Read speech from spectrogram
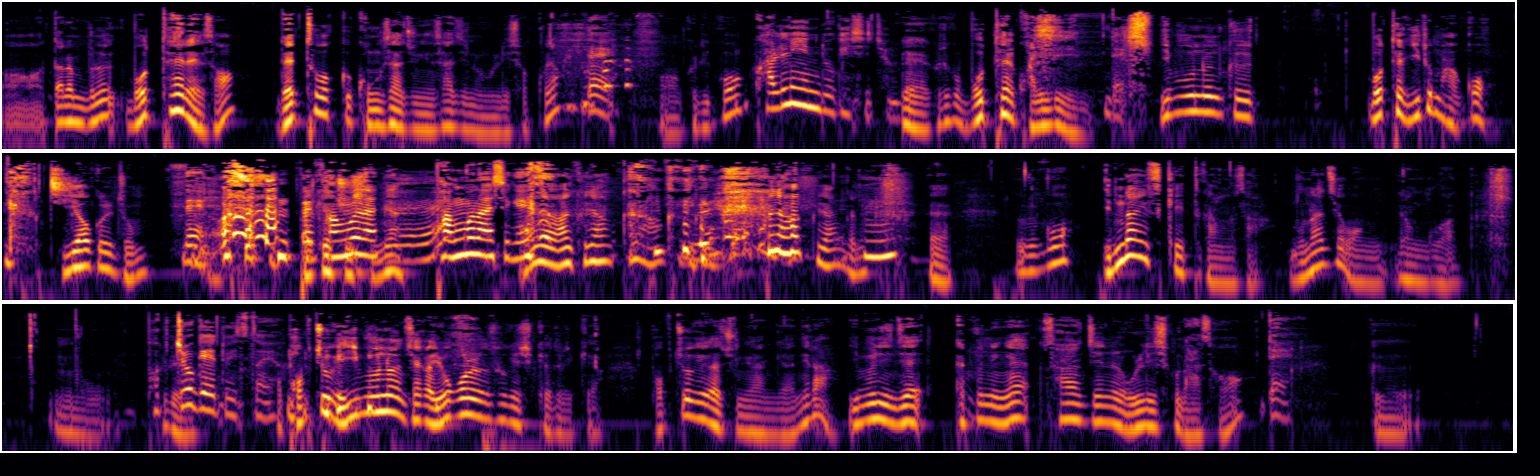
어 다른 분은 모텔에서 네트워크 공사 중인 사진을 올리셨고요. 네. 어 그리고 관리인도 계시죠. 네 그리고 모텔 관리인 네. 이분은 그 모텔 이름하고 그 지역을 좀 네. 밝혀주시면 방문, 방문하시게. 아니, 아니 그냥 그냥 그냥 그냥 그냥 그냥. 예. 그리고 인라인 스케이트 강사, 문화재 원- 연구원. 음, 뭐, 법 그래요. 쪽에도 있어요. 법조계 이분은 제가 요걸 소개시켜 드릴게요. 법조계가 중요한 게 아니라 이분이 이제 해프닝에 사진을 올리시고 나서 네. 그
